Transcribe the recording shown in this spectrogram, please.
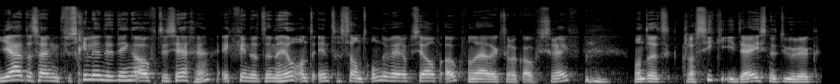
Ja, er zijn verschillende dingen over te zeggen. Ik vind het een heel interessant onderwerp zelf ook, vandaar dat ik er ook over schreef. Want het klassieke idee is natuurlijk,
